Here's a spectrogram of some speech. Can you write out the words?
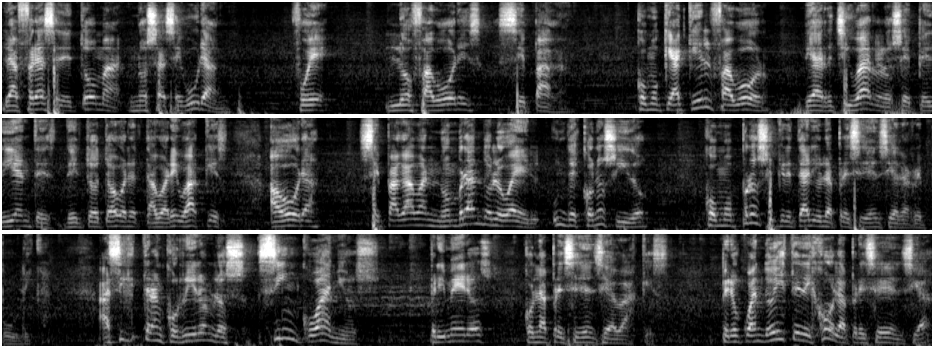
la frase de Toma nos aseguran fue, los favores se pagan. Como que aquel favor de archivar los expedientes de Tabaré Vázquez ahora se pagaban nombrándolo a él, un desconocido, como prosecretario de la presidencia de la República. Así transcurrieron los cinco años primeros con la presidencia de Vázquez. Pero cuando éste dejó la presidencia,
